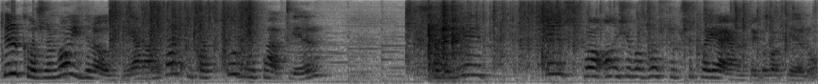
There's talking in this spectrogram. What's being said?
Tylko, że moi drodzy, ja mam taki paskudny papier, że je, ciężko, one się po prostu przyklejają do tego papieru.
